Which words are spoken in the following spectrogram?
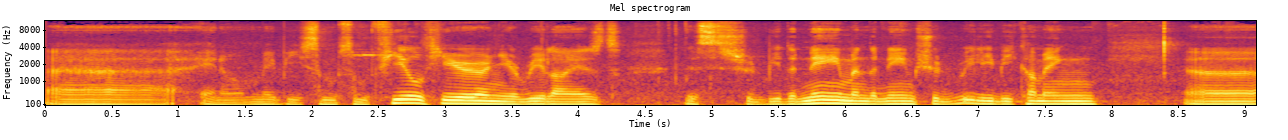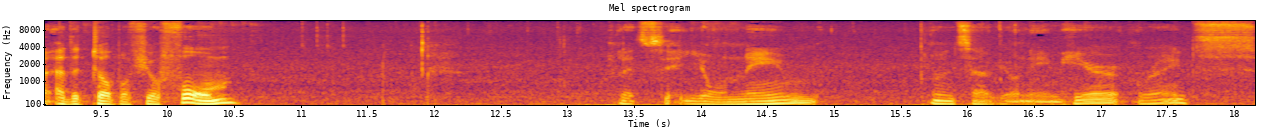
uh, you know maybe some some field here and you realized this should be the name and the name should really be coming uh, at the top of your form. Let's say your name. Let's have your name here right?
